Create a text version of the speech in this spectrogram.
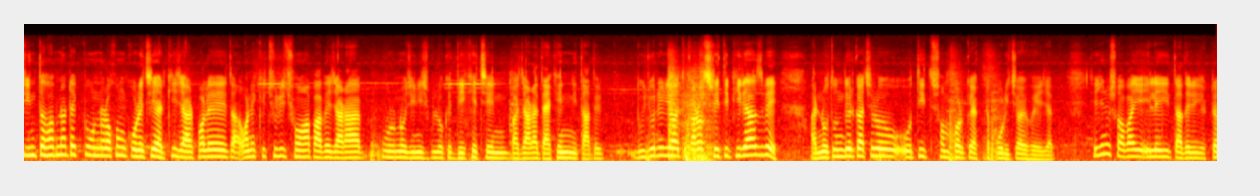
চিন্তা ভাবনাটা একটু অন্যরকম করেছি আর কি যার ফলে অনেক কিছুরই ছোঁয়া পাবে যারা পুরনো জিনিসগুলোকে দেখেছেন বা যারা দেখেননি তাদের দুজনেরই হয়তো কারও স্মৃতি ফিরে আসবে আর নতুনদের কাছেও অতীত সম্পর্কে একটা পরিচয় হয়ে যাবে। সেই জন্য সবাই এলেই তাদের একটা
